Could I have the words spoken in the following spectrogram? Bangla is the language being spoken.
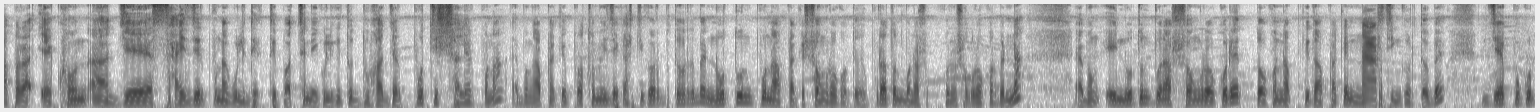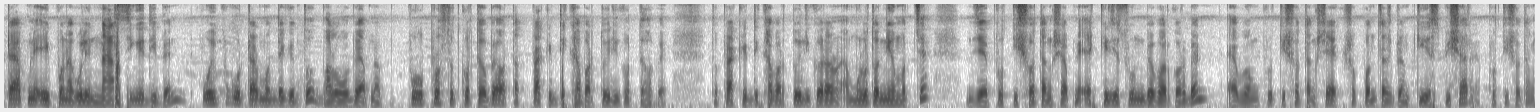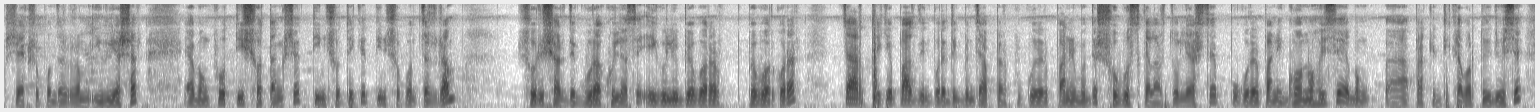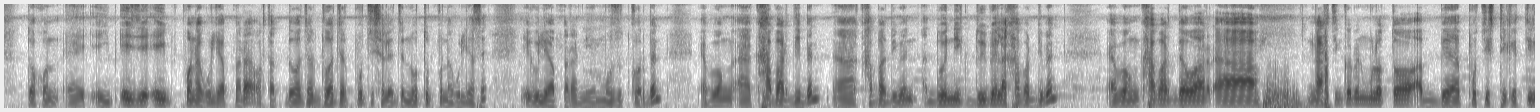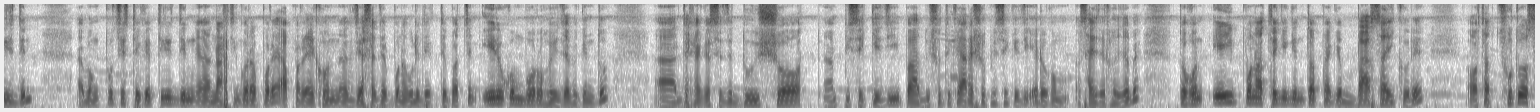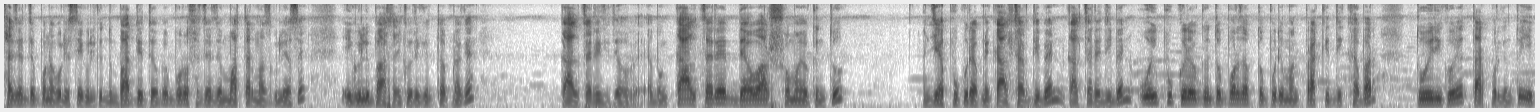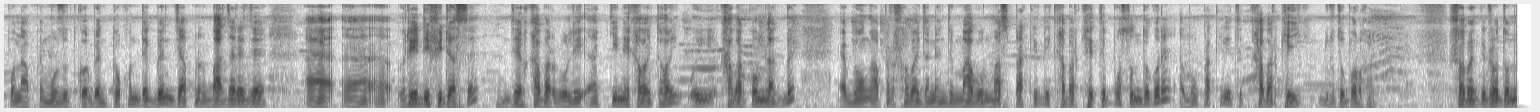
আপনারা এখন যে সাইজের পোনাগুলি দেখতে পাচ্ছেন, এগুলি কিন্তু দু পঁচিশ সালের পোনা এবং আপনাকে প্রথমেই যে কাজটি করতে হবে নতুন পোনা আপনাকে সংগ্রহ করতে হবে। পুরাতন পোনা কোনো সংগ্রহ করবেন না এবং এই নতুন পোনা সংগ্রহ করে তখন কিন্তু আপনাকে নার্সিং করতে হবে। যে পুকুরটা আপনি এই পোনাগুলি নার্সিংয়ে দিবেন, ওই পুকুরটার মধ্যে কিন্তু ভালোভাবে আপনার প্রস্তুত করতে হবে, অর্থাৎ প্রাকৃতিক খাবার তৈরি করতে হবে। তো প্রাকৃতিক খাবার তৈরি করার মূলত নিয়ম হচ্ছে যে প্রতি শতাংশে আপনি এক কেজি চুন ব্যবহার করবেন এবং প্রতি শতাংশে একশো পঞ্চাশ গ্রাম টিএসপি সার, প্রতি শতাংশে একশো পঞ্চাশ গ্রাম ইউরিয়া সার এবং প্রতি শতাংশে তিনশো থেকে তিনশো পঞ্চাশ গ্রাম সরিষার যে গুঁড়া খুল আছে এইগুলি ব্যবহার ব্যবহার করার চার থেকে পাঁচ দিন পরে দেখবেন যে আপনার পুকুরের পানির মধ্যে সবুজ কালার চলে আসছে। পুকুরের পানি ঘন হয়েছে এবং প্রাকৃতিক খাবার তৈরি হয়েছে। তখন এই- এই যে, এই পোনাগুলি আপনারা, অর্থাৎ দু হাজার দু হাজার পঁচিশ সালের যে নতুন পোনাগুলি আছে, এগুলি আপনারা নিয়ে মজুত করবেন এবং খাবার দিবেন খাবার দিবেন, দৈনিক দুই বেলা খাবার দিবেন। এবং খাবার দেওয়ার নার্সিং করবেন মূলত পঁচিশ থেকে তিরিশ দিন। এবং পঁচিশ থেকে তিরিশ দিন নার্সিং করার পরে আপনারা এখন যে সাইজের পোনাগুলি দেখতে পাচ্ছেন, এরকম বড় হয়ে যাবে কিন্তু দেখা গেছে যে দুইশো পিসে কেজি বা দুশো থেকে আড়াইশো পিসে কেজি এরকম সাইজের হয়ে যাবে। তখন এই পোনা থেকে কিন্তু আপনাকে বাছাই করে, অর্থাৎ ছোটো সাইজের যে পোনাগুলি আছে, এগুলি কিন্তু বাদ দিতে হবে। বড় সাইজের যে মাতার মাছগুলি আছে, এগুলি বাছাই করে কিন্তু আপনাকে কালচারে দিতে হবে। এবং কালচারে দেওয়ার সময়ও কিন্তু যে পুকুরে আপনি কালচার দিবেন কালচারে দিবেন, ওই পুকুরেও কিন্তু পর্যাপ্ত পরিমাণ প্রাকৃতিক খাবার তৈরি করে তারপর কিন্তু এই পণ্য আপনি মজুত করবেন। তখন দেখবেন যে আপনার বাজারে যে রেডি ফিড আছে, যে খাবারগুলি কিনে খাওয়াইতে হয়, ওই খাবার কম লাগবে এবং আপনারা সবাই জানেন যে মাগুর মাছ প্রাকৃতিক খাবার খেতে পছন্দ করে এবং প্রাকৃতিক খাবার খেয়েই দ্রুত বড় হয়। সবাইকে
